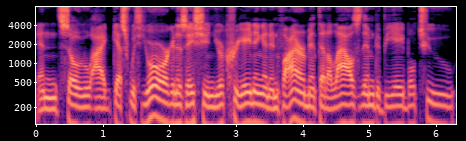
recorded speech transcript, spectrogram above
And so I guess with your organization, you're creating an environment that allows them to be able to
